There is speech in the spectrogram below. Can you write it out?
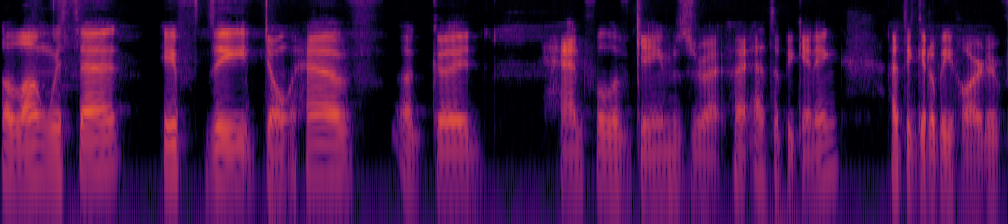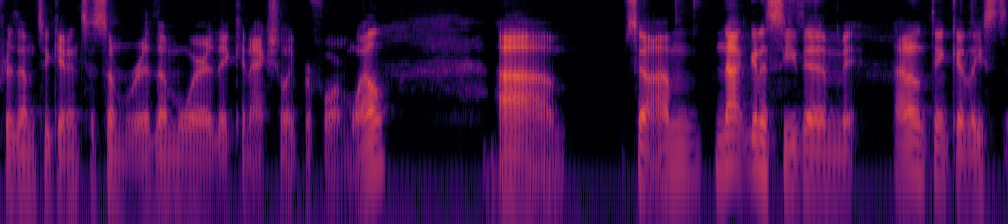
along with that, if they don't have a good handful of games right at the beginning, I think it'll be harder for them to get into some rhythm where they can actually perform well. Um, so I'm not going to see them. I don't think at least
